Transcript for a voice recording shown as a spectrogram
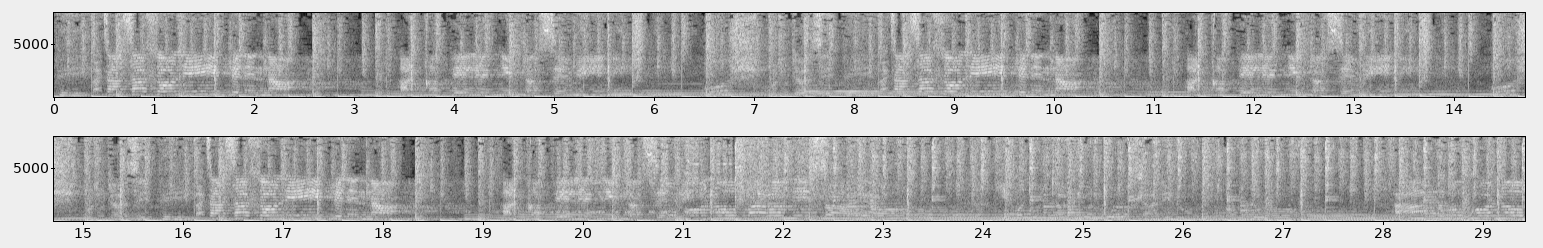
happy katansasho niphini na andqapheli ningasemini osh oludaziphi katansasho niphini na andqapheli ningasemini osh oludaziphi katansasho niphini na andqapheli ningasemini ukhona uphakamisayo yimadoda yonto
